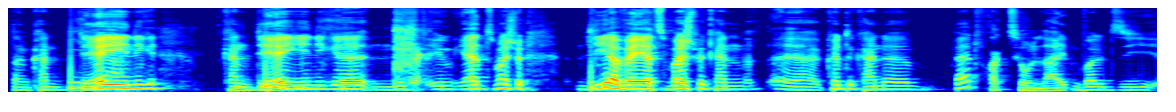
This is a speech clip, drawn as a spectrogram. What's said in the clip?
dann kann Ja. derjenige, kann derjenige nicht ja, zum Beispiel, Lia wäre ja zum Beispiel kein, äh, könnte keine Bad-Fraktion leiten, weil sie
